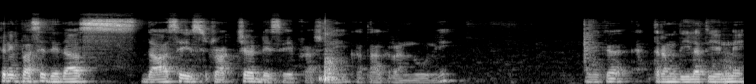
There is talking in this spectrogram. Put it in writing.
එතනින් පස්සේ 2016 structured essay ප්‍රශ්නේ කතා කරන්න ඕනේ. මේක ඇත්තරම දීලා තියෙන්නේ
